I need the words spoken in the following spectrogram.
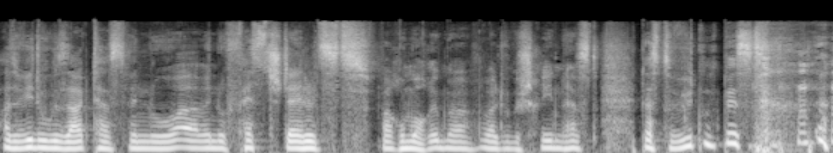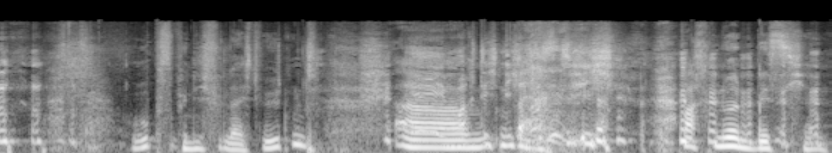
Also wie du gesagt hast, wenn du, äh, wenn du feststellst, warum auch immer, weil du geschrien hast, dass du wütend bist. Ups, bin ich vielleicht wütend? Hey, ähm, mach dich nicht lustig. Ach, nur ein bisschen.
